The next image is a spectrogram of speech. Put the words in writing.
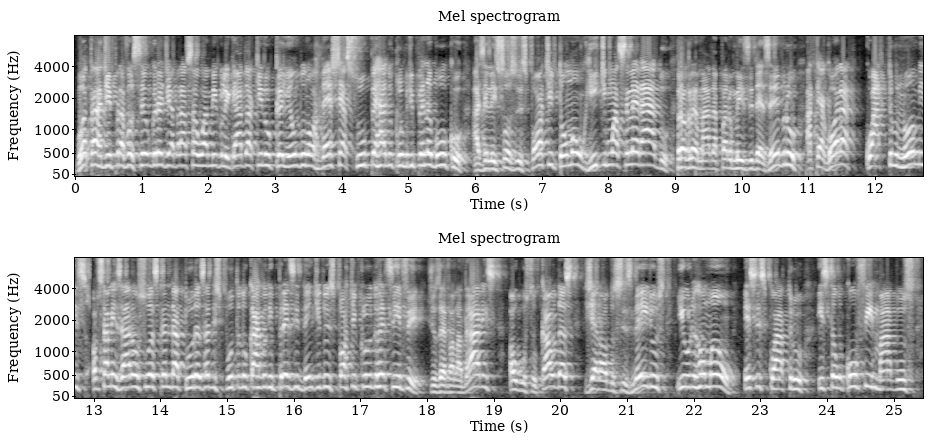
Boa tarde para você, um grande abraço ao amigo ligado aqui no Canhão do Nordeste, a Super Rádio Clube de Pernambuco. As eleições do esporte tomam um ritmo acelerado. Programada para o mês de dezembro, até agora, quatro nomes oficializaram suas candidaturas à disputa do cargo de presidente do Esporte Clube do Recife. José Valadares, Augusto Caldas, Geraldo Cisneiros e Yuri Romão. Esses quatro estão confirmados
